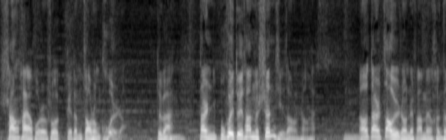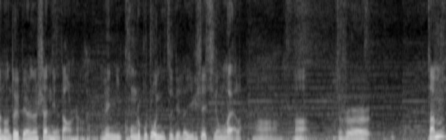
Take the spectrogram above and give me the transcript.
伤害，或者说给他们造成困扰，对吧？但是你不会对他们的身体造成伤害。嗯。然后，但是躁郁症这方面很可能对别人的身体造成伤害，因为你控制不住你自己的一些行为了。啊，啊。就是咱们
